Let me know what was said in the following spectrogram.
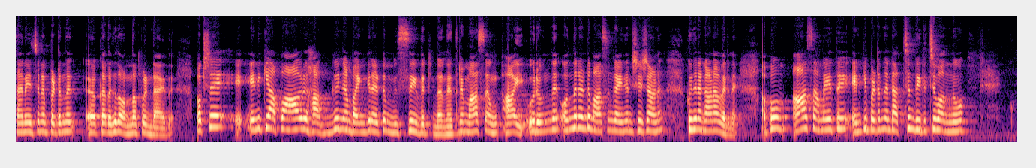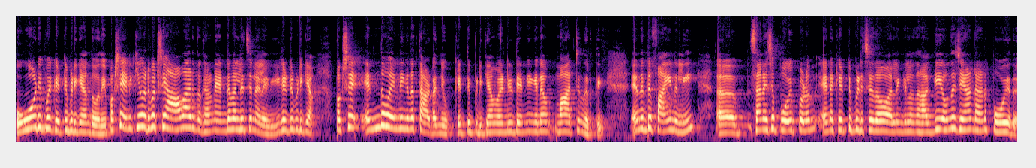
സനേച്ചനെ പെട്ടെന്ന് കഥക്ക് തുറന്നപ്പോൾ ഉണ്ടായത് പക്ഷേ എനിക്ക് അപ്പോൾ ആ ഒരു ഹഗ് ഞാൻ ഭയങ്കരമായിട്ട് മിസ് ചെയ്തിട്ടുണ്ടായിരുന്നു. എത്രയും മാസം ആയി. ഒരു ഒന്ന് ഒന്ന് രണ്ട് മാസം കഴിഞ്ഞതിന് ശേഷമാണ് കുഞ്ഞിനെ കാണാൻ വരുന്നത് അപ്പം ആ സമയത്ത് എനിക്ക് പെട്ടെന്ന് എന്റെ അച്ഛൻ തിരിച്ചു വന്നു. ഓടിപ്പോയി കെട്ടിപ്പിടിക്കാൻ തോന്നി. പക്ഷെ എനിക്ക് ഒരു പക്ഷേ ആവായിരുന്നു. കാരണം എന്റെ വല്യച്ഛനല്ലേ എനിക്ക് കെട്ടിപ്പിടിക്കാം. പക്ഷെ എന്തോ എന്നെ ഇങ്ങനെ തടഞ്ഞു. കെട്ടിപ്പിടിക്കാൻ വേണ്ടിയിട്ട് എന്നെ ഇങ്ങനെ മാറ്റി നിർത്തി. എന്നിട്ട് ഫൈനലി സനേശ പോയപ്പോഴും എന്നെ കെട്ടിപ്പിടിച്ചതോ അല്ലെങ്കിൽ ഒന്ന് ഹഗ് ഒന്നും ചെയ്യാണ്ടാണ് പോയത്.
